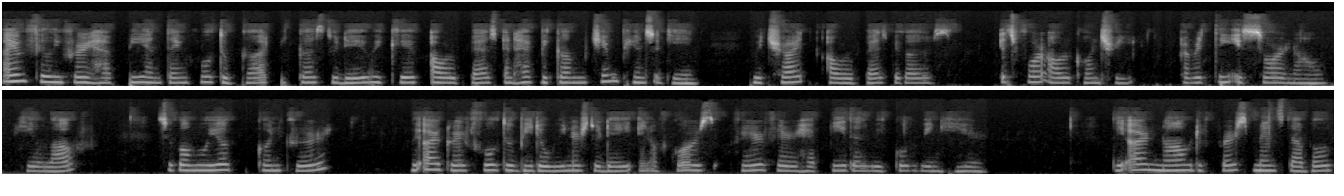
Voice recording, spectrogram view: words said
I am feeling very happy and thankful to God because today we gave our best and have become champions again. We tried our best because it's for our country. Everything is sore now. He laughed. Sukamuljo concurred. We are grateful to be the winners today and of course very very happy that we could win here. They are now the first men's double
